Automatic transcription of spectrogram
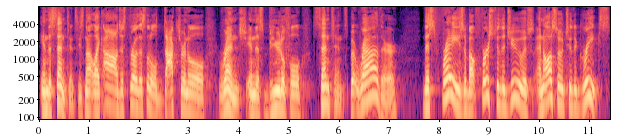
in the sentence. He's not like, ah, I'll just throw this little doctrinal wrench in this beautiful sentence. But rather, this phrase about first to the Jews and also to the Greeks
